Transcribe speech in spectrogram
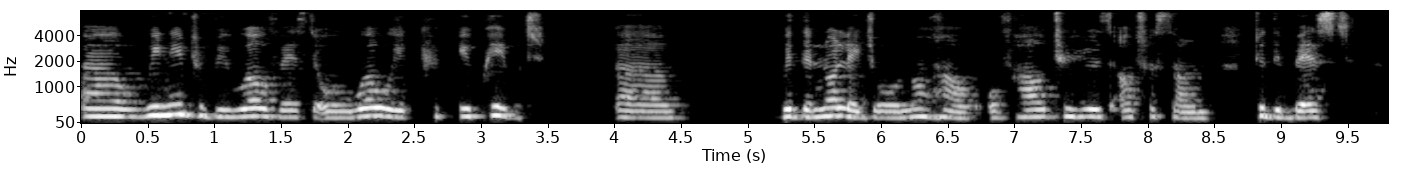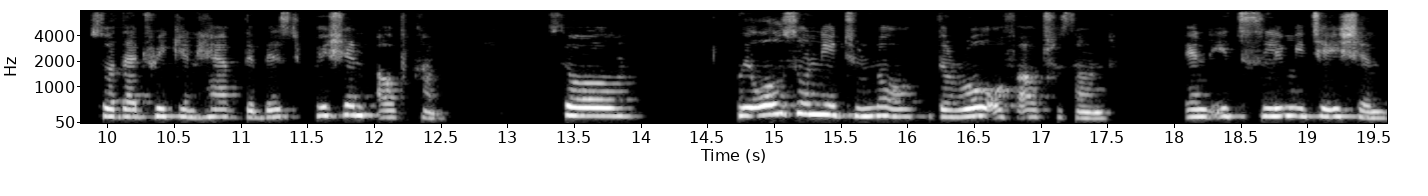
uh, we need to be well versed or well equipped uh, with the knowledge or know-how of how to use ultrasound to the best so that we can have the best patient outcome. So we also need to know the role of ultrasound and its limitation,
